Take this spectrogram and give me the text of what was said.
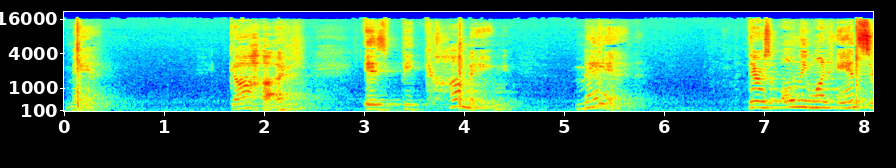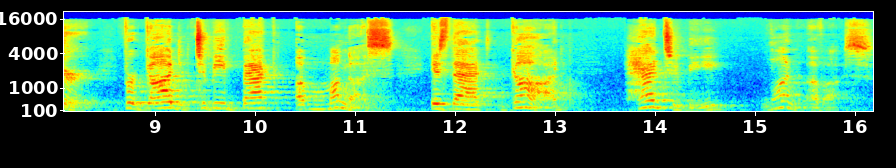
man. God is becoming man. There's only one answer for God to be back among us is that God had to be one of us.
